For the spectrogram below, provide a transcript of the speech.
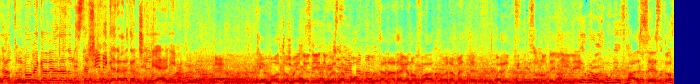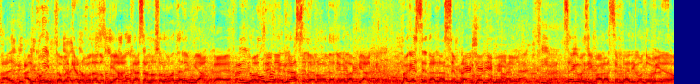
L'altro, nome, che aveva dato lista civica era la Cancellieri. Eh, che è molto meglio di, di questa puttanata che hanno fatto, veramente. Guarda, il PD sono degli ineti. Io però non riesco a al sesto, al, al quinto perché hanno votato bianca, sanno solo votare bianca, eh. Io non ho Oltrini mai e Grassi li hanno votati con la bianca. Ma che siete all'assemblea di condominio? Sai come si fa l'assemblea di condominio, no?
